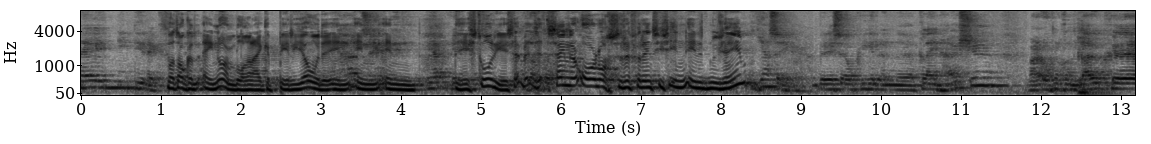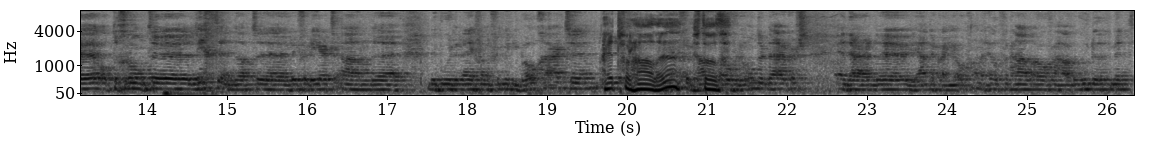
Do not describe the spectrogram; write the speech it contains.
Nee, niet direct. Wat ook een enorm belangrijke periode in, in, in de historie is. Zijn er oorlogsreferenties in, in het museum? Jazeker. Er is ook hier een uh, klein huisje waar ook nog een luik uh, op de grond uh, ligt. En dat refereert aan de boerderij van de familie Boogaard. het verhaal, hè? Het verhaal is dat... over de onderduikers. En daar, ja, daar kan je ook gewoon een heel verhaal over houden. Hoe dat met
